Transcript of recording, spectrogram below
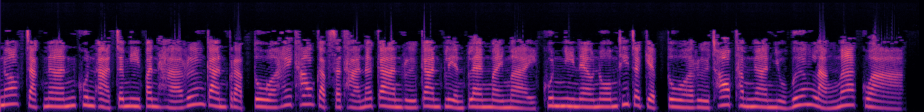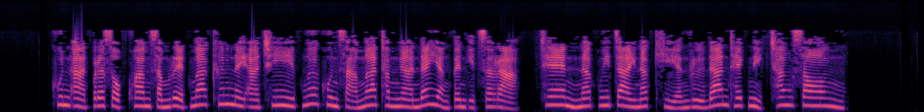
นอกจากนั้นคุณอาจจะมีปัญหาเรื่องการปรับตัวให้เข้ากับสถานการณ์หรือการเปลี่ยนแปลงใหม่ๆ คุณมีแนวโน้มที่จะเก็บตัวหรือชอบทำงานอยู่เบื้องหลังมากกว่าคุณอาจประสบความสำเร็จมากขึ้นในอาชีพ เมื่อคุณสามารถทำงานได้อย่างเป็นอิสระ เช่น นักวิจัยนักเขียนหรือด้านเทคนิคช่างซ่อม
